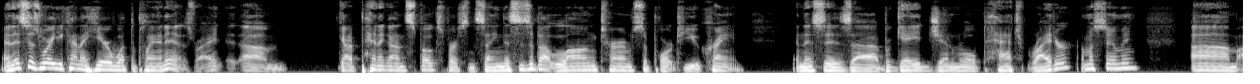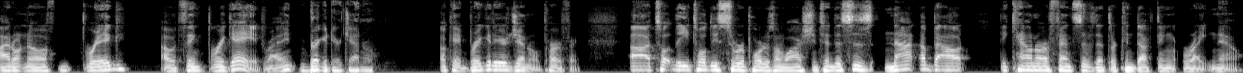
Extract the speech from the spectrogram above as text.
And this is where you kind of hear what the plan is, right? Um, got a Pentagon spokesperson saying this is about long term support to Ukraine. And this is uh, Brigade General Pat Ryder, I'm assuming. Um, I don't know if Brig, I would think Brigade, right? Brigadier General. Okay, Brigadier General, perfect. Uh, told, he told these two reporters on Washington, this is not about the counteroffensive that they're conducting right now.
